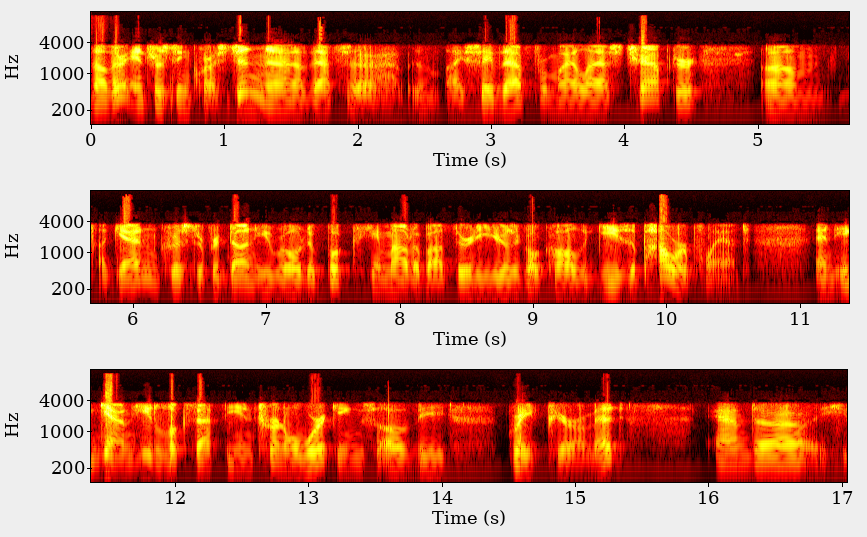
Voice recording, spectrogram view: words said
Another interesting question. Uh, that's uh, I saved that for my last chapter. Um, again, Christopher Dunn, he wrote a book, that came out about 30 years ago called The Giza Power Plant. And again, he looks at the internal workings of the Great Pyramid, and uh, he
